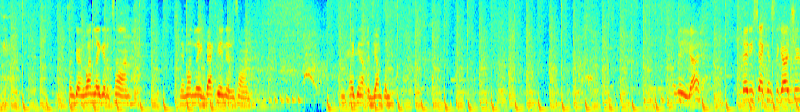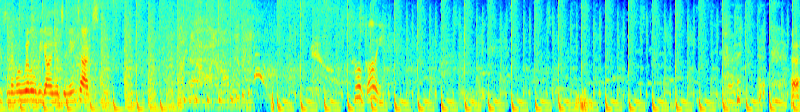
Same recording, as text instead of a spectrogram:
So I'm going one leg at a time, then one leg back in at a time. I'm taking up the jumping. There you go. 30 seconds to go, troops, and then we will be going into knee tucks. oh golly.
